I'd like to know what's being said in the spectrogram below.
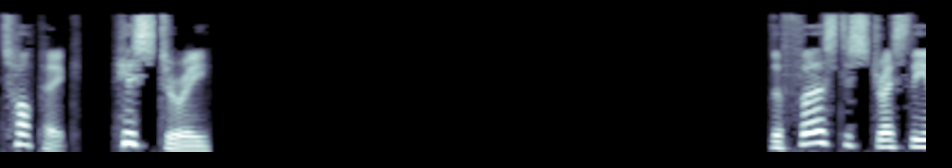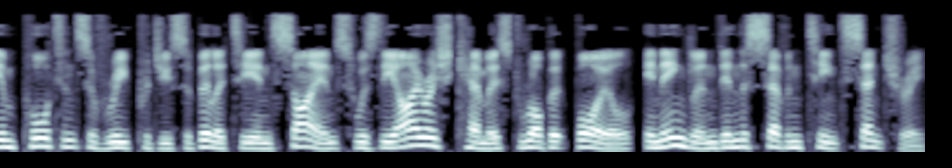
Topic: History The first to stress the importance of reproducibility in science was the Irish chemist Robert Boyle, in England in the 17th century.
